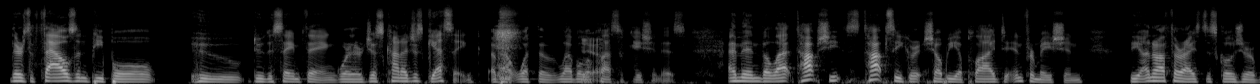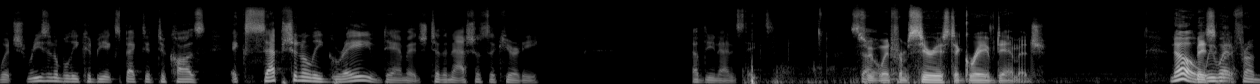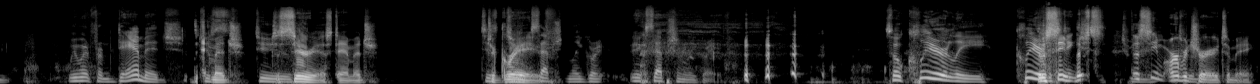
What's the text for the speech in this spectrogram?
there's a thousand people who do the same thing where they're just kind of just guessing about what the level of classification is. And then the la- top sheet top secret shall be applied to information the unauthorized disclosure of which reasonably could be expected to cause exceptionally grave damage to the national security of the united states So, we went from serious to grave damage. No, basically. we went from we went from damage to Damage to, to serious damage. to, to grave. exceptionally great exceptionally grave. so clearly, clear Those seem, those, those seem arbitrary to me.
